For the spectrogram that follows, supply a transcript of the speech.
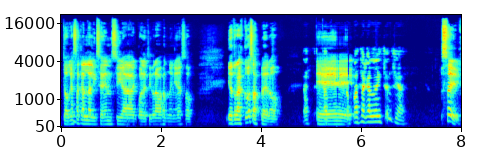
tengo que sacar la licencia, cual estoy trabajando en eso y otras cosas, pero eh, ¿Vas a sacar la licencia? Sí,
